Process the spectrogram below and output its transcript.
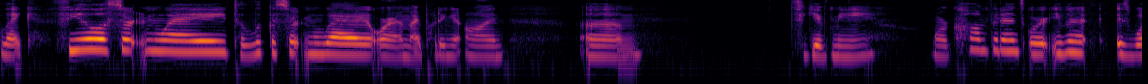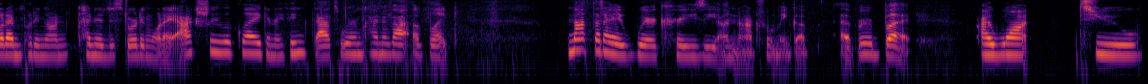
like feel a certain way, to look a certain way or am I putting it on um to give me more confidence or even is what I'm putting on kind of distorting what I actually look like and I think that's where I'm kind of at of like not that I wear crazy unnatural makeup ever, but I want to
